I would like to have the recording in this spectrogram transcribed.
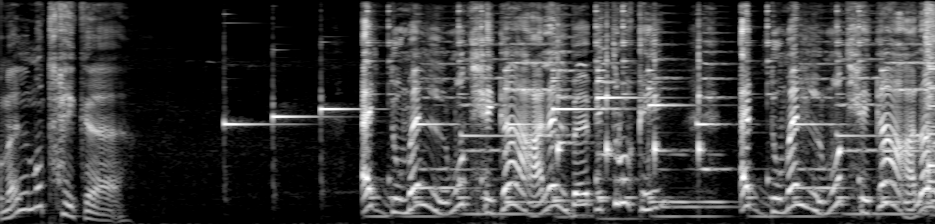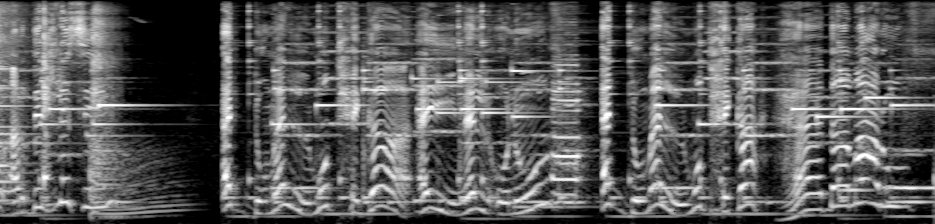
الدمى المضحكة الدمى المضحكة على الباب اتركي الدمى المضحكة على الأرض اجلسي. الدمى المضحكة أين الألوف الدمى المضحكة هذا معروف.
